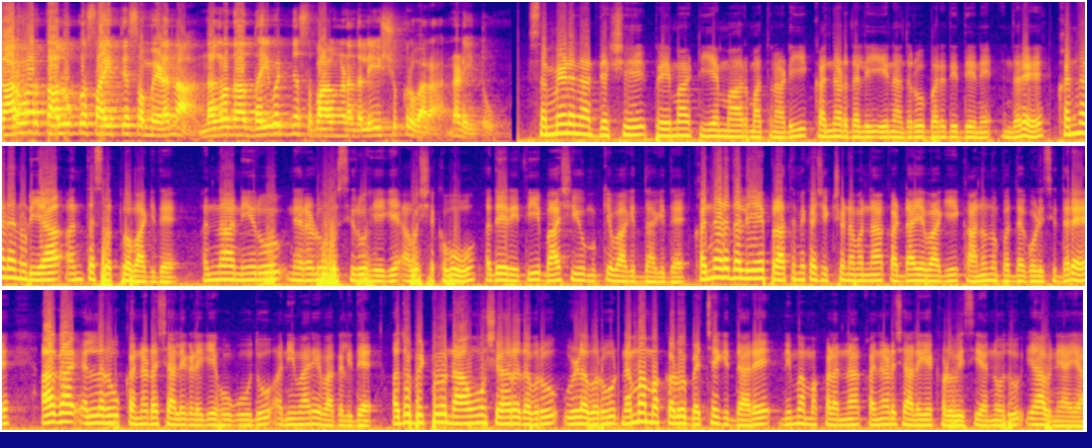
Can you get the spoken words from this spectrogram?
ಕಾರವಾರ ತಾಲೂಕು ಸಾಹಿತ್ಯ ಸಮ್ಮೇಳನ ನಗರದ ದೈವಜ್ಞ ಸಭಾಂಗಣದಲ್ಲಿ ಶುಕ್ರವಾರ ನಡೆಯಿತು. ಸಮ್ಮೇಳನಾಧ್ಯಕ್ಷೆ ಪ್ರೇಮಾ ಟಿಎಂಆರ್ ಮಾತನಾಡಿ, ಕನ್ನಡದಲ್ಲಿ ಏನಾದರೂ ಬರೆದಿದ್ದೇನೆ ಎಂದರೆ, ಕನ್ನಡ ನುಡಿಯ ಅಂತಸತ್ವವಾಗಿದೆ ಅನ್ನ, ನೀರು, ನೆರಳು, ಉಸಿರು ಹೇಗೆ ಅವಶ್ಯಕವೋ ಅದೇ ರೀತಿ ಭಾಷೆಯು ಮುಖ್ಯವಾಗಿದ್ದಾಗಿದೆ. ಕನ್ನಡದಲ್ಲಿಯೇ ಪ್ರಾಥಮಿಕ ಶಿಕ್ಷಣವನ್ನ ಕಡ್ಡಾಯವಾಗಿ ಕಾನೂನುಬದ್ಧಗೊಳಿಸಿದ್ದರೆ, ಆಗ ಎಲ್ಲರೂ ಕನ್ನಡ ಶಾಲೆಗಳಿಗೆ ಹೋಗುವುದು ಅನಿವಾರ್ಯವಾಗಲಿದೆ. ಅದು ಬಿಟ್ಟು ನಾವು ಶಹರದವರು, ಉಳ್ಳವರು, ನಮ್ಮ ಮಕ್ಕಳು ಬೆಚ್ಚಗಿದ್ದಾರೆ, ನಿಮ್ಮ ಮಕ್ಕಳನ್ನ ಕನ್ನಡ ಶಾಲೆಗೆ ಕಳುಹಿಸಿ ಅನ್ನೋದು ಯಾವ ನ್ಯಾಯ?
